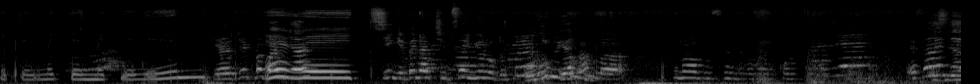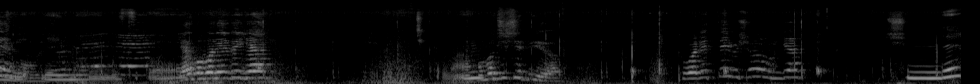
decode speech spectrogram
Bekleyelim, bekleyelim, bekleyelim. Gelecek baban gel. Evet. Yenge ben açayım sen yoruldun. Bırak. Olur mu yavrum? Valla. Bunu aldın sen de babanı koştu koştu. Efendim. Bekleyelim. Gel baban evde gel. Çıkalım. Baba çiş yapıyor. Tuvaletteymiş oğlum gel. Şimdi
